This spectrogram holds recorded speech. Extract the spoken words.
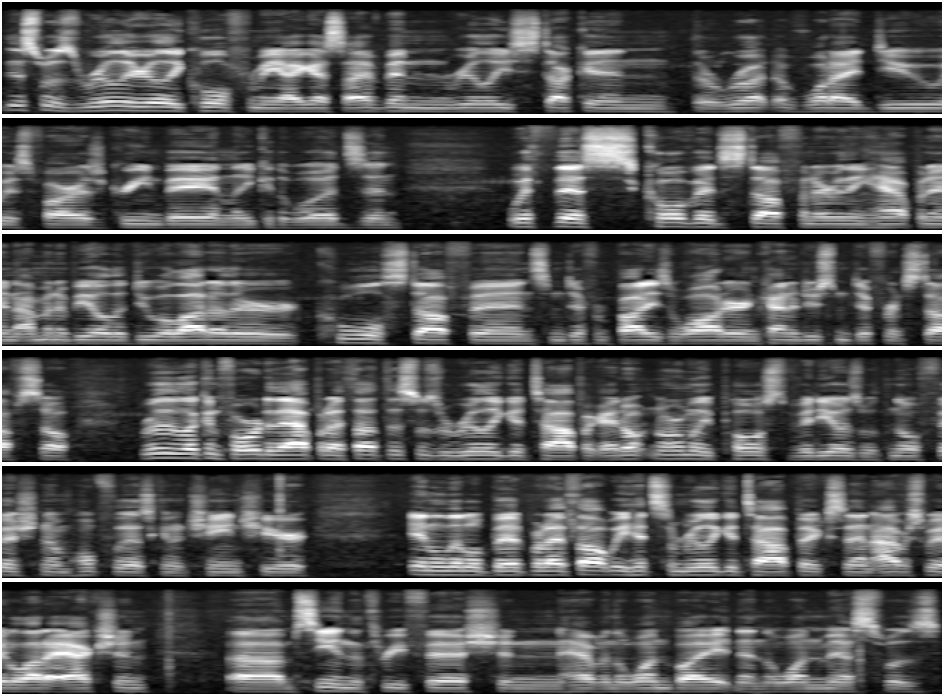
this was really, really cool for me. I guess I've been really stuck in the rut of what I do as far as Green Bay and Lake of the Woods, and with this COVID stuff and everything happening, I'm gonna be able to do a lot of other cool stuff and some different bodies of water and kind of do some different stuff. So really looking forward to that, but I thought this was a really good topic. I don't normally post videos with no fish in them. Hopefully that's gonna change here in a little bit, but I thought we hit some really good topics and obviously we had a lot of action. Um, seeing the three fish and having the one bite and then the one miss was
